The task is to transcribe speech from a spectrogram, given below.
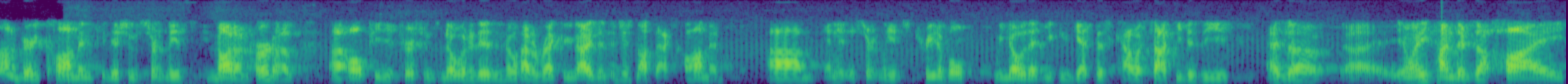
not a very common condition. Certainly, it's not unheard of. Uh, all pediatricians know what it is and know how to recognize it. It's just not that common. Um, and it, certainly it's treatable. We know that you can get this Kawasaki disease as a, uh, you know, anytime there's a high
